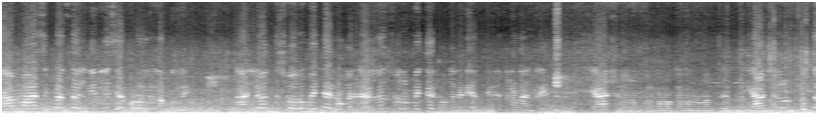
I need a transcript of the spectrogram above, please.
ನಮ್ಮ ಆಸಿಪ್ ಅಂತ ಅಲ್ಲಿ ನಿಲ್ಲಿಸೇ ಕೊಡೋಲ್ಲ ನಮಗೆ ಅಲ್ಲೊಂದು ಶೋರೂಮ್ ಐತೆ ಅಲ್ಲಿ ಹೋಗೋಣ ಅಲ್ಲೊಂದು ಶೋರೂಮ್ ಐತೆ ಅಲ್ಲಿ ಹೋಗೋಣ ನಡಿ ಅಂತೀವಿ ಅದ್ರಣ್ರಿ ಯಾವ ಶೋರೂಮ್ ಕರ್ಕೊಂಡು ಹೋಗೋಣ ನೋಡೋಣ ಅಂತ ಯಾವ ಶೋರೂಮ್ ಸುತ್ತ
